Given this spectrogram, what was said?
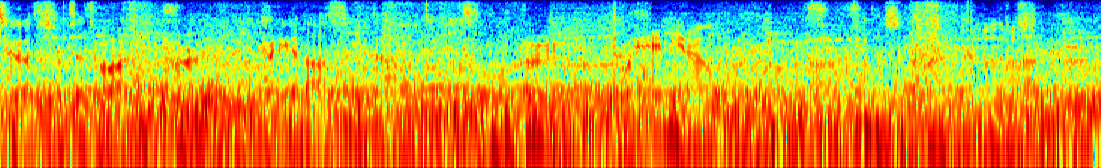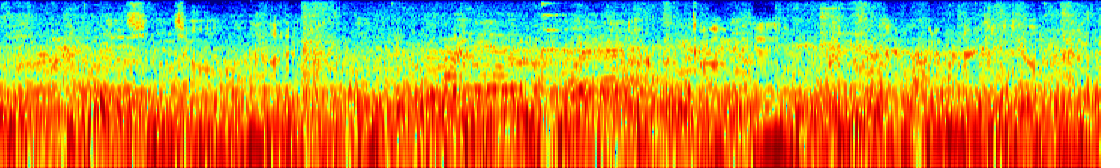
제가 진짜 좋아하는 굴 요리가 나왔습니다. 굴을 뭐 햄이랑? 사실 못 알아들었습니다. 진저는 안을 끓이고. 아 배, 배를 크리블라이즈해서 올렸네.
